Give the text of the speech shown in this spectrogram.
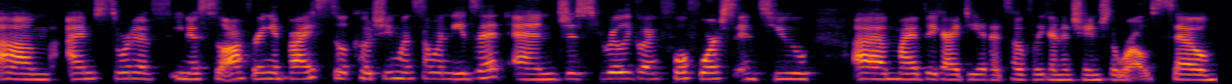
um, i'm sort of you know still offering advice still coaching when someone needs it and just really going full force into uh, my big idea that's hopefully going to change the world. So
